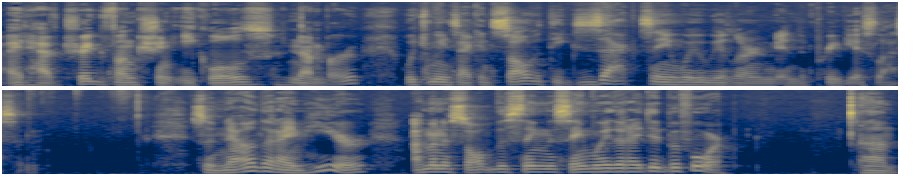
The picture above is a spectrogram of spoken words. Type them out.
I'd have trig function equals number, which means I can solve it the exact same way we learned in the previous lesson. So now that I'm here, I'm going to solve this thing the same way that I did before. Um,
